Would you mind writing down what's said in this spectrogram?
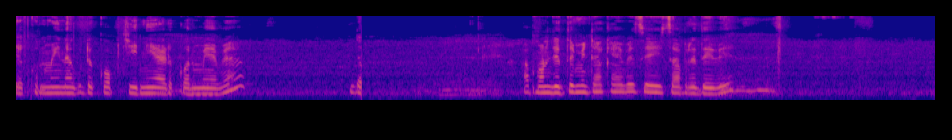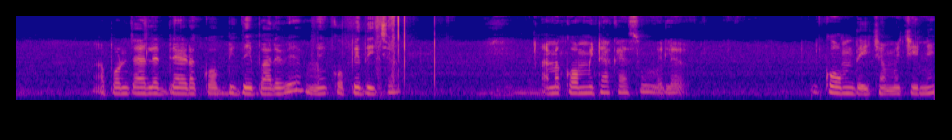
দেখুন মুই না ଗୋଟେ କପ୍ ଚିନି ଆଡ଼୍ କର୍ମି ଏବେ ଆପଣ ଯେତେ ମିଠା ଖାଇବେ ସେଇ ହିସାବରେ ଦେବେ ଆପଣ ଚାହିଁଲେ ଦେଢ଼ କପ୍ ବି ଦେଇପାରିବେ ମୁଇଁ କପେ ଦେଇଛେ ଆମେ କମ୍ ମିଠା ଖାଏସୁଁ ବୋଇଲେ କମ୍ ଦେଇଛେ ମୁଇଁ ଚିନି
